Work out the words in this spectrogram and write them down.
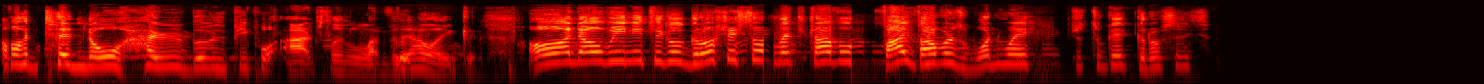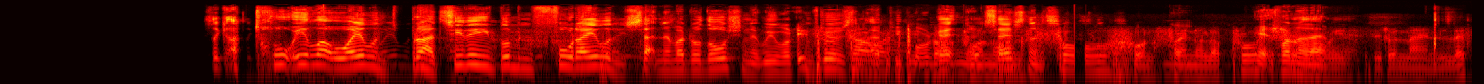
I want to know how blooming people actually live there. Like, oh no, we need to go grocery store. Let's travel five hours one way just to get groceries. Like a totally little island. Brad, see the blooming four islands sitting in the middle of the ocean that we were confused and how people were getting in Cessnas? On final approach, Yeah, it's one of them. runway 09 left.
